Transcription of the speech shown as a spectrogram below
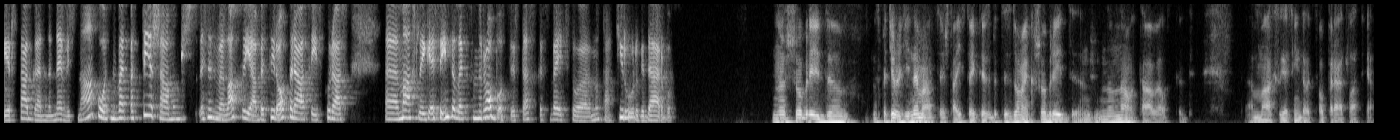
ir tagad, nevis nākotne. Vai pat tiešām mums, es nezinu, vai Latvijā, bet ir operācijas, kurās uh, mākslīgais intelekts un robots ir tas, kas veic to nu, ķirurga darbu? Nu, šobrīd uh, es par ķirurģiju nemācīšu tā izteikties, bet es domāju, ka šobrīd nu, nav tā vēl, kad mākslīgais intelekts operētu Latvijā.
